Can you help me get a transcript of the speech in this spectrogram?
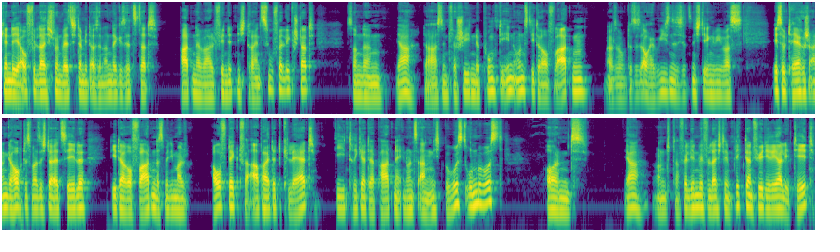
Kennt ihr ja auch vielleicht schon, wer sich damit auseinandergesetzt hat. Partnerwahl findet nicht rein zufällig statt, sondern ja, da sind verschiedene Punkte in uns, die darauf warten. Also das ist auch erwiesen, das ist jetzt nicht irgendwie was esoterisch angehaucht ist, was ich da erzähle, die darauf warten, dass man die mal aufdeckt, verarbeitet, klärt. Die triggert der Partner in uns an, nicht bewusst, unbewusst. Und ja, und da verlieren wir vielleicht den Blick dann für die Realität,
